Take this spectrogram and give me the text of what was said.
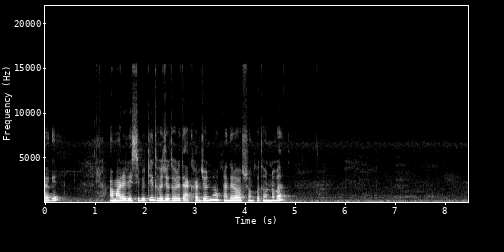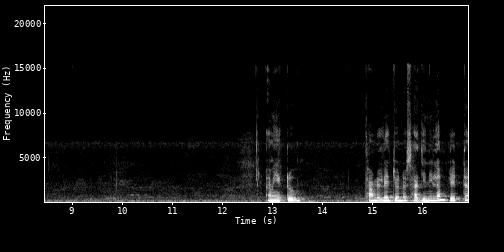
লাগে। আমার এই রেসিপিটি ধৈর্য ধরে দেখার জন্য আপনাদের অসংখ্য ধন্যবাদ। আমি একটু থামলেনের জন্য সাজিয়ে নিলাম প্লেটটা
